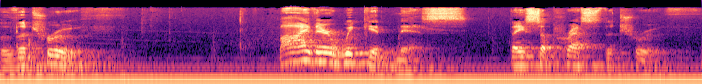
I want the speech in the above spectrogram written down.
the truth. By their wickedness, they suppress the truth.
